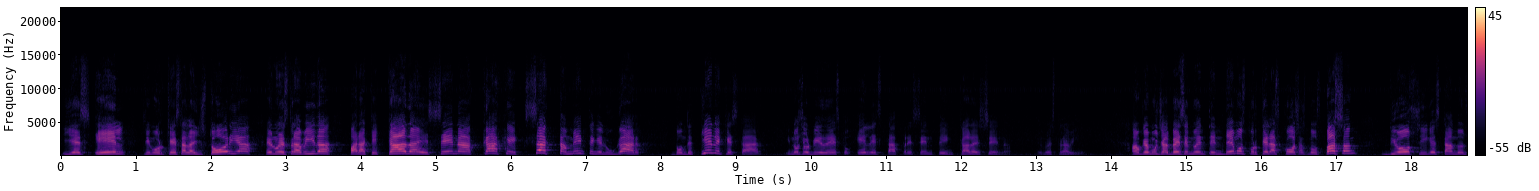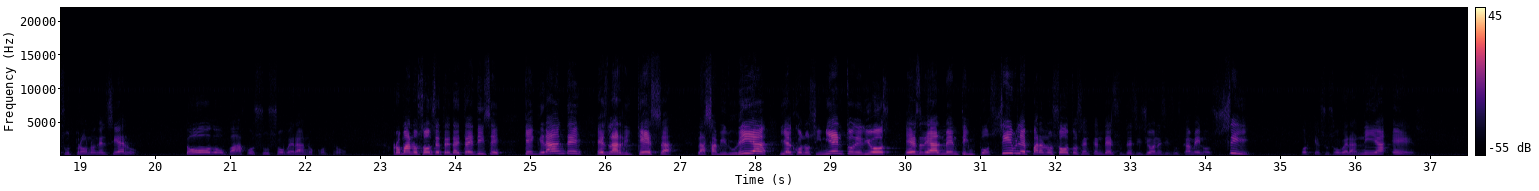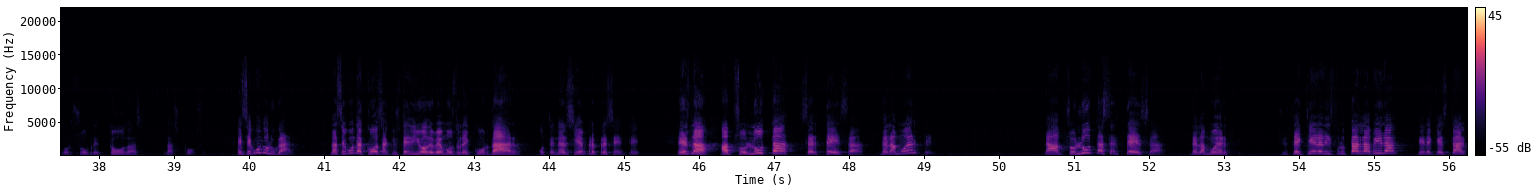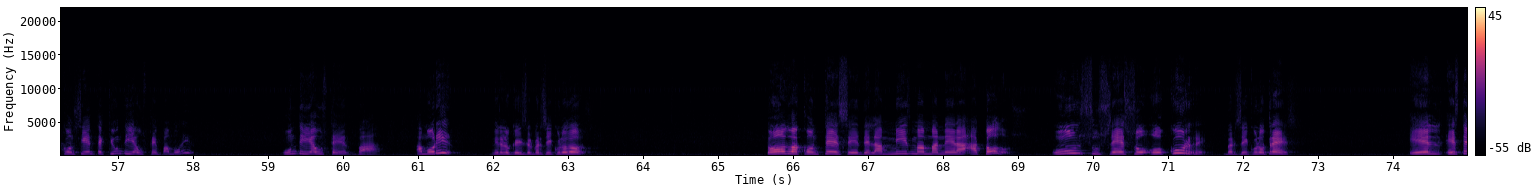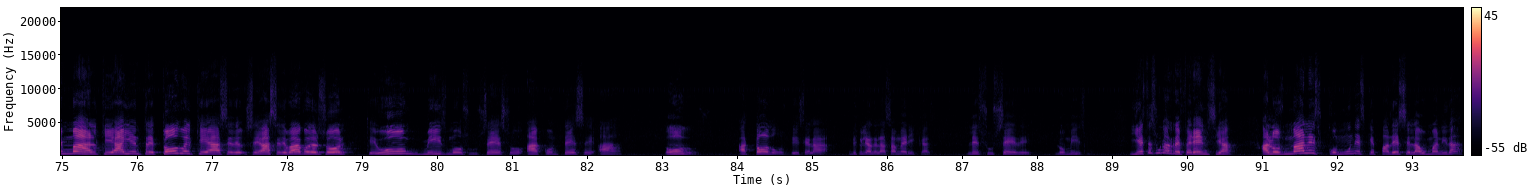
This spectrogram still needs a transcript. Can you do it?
Y es Él quien orquesta la historia en nuestra vida para que cada escena caje exactamente en el lugar donde tiene que estar. Y no se olvide de esto, Él está presente en cada escena en nuestra vida. Aunque muchas veces no entendemos por qué las cosas nos pasan, Dios sigue estando en su trono en el cielo. Todo bajo su soberano control. Romanos 11:33 dice, qué grande es la riqueza la sabiduría y el conocimiento de Dios, es realmente imposible para nosotros entender sus decisiones y sus caminos. Sí, porque su soberanía es por sobre todas las cosas. En segundo lugar, la segunda cosa que usted y yo debemos recordar o tener siempre presente es la absoluta certeza de la muerte. La absoluta certeza de la muerte. Si usted quiere disfrutar la vida, tiene que estar consciente que un día usted va a morir. Un día usted va a morir. Mire lo que dice el versículo 2. Todo acontece de la misma manera a todos. Un suceso ocurre. Versículo 3. El, este mal que hay entre todo el que hace, se hace debajo del sol, que un mismo suceso acontece a todos. A todos, dice la Biblia de las Américas, le sucede lo mismo. Y esta es una referencia a los males comunes que padece la humanidad.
